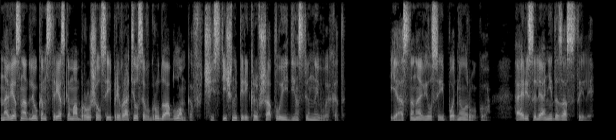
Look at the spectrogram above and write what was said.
Навес над люком с треском обрушился и превратился в груду обломков, частично перекрыв шаттлу единственный выход. Я остановился и поднял руку. Айрис и Леонида застыли.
